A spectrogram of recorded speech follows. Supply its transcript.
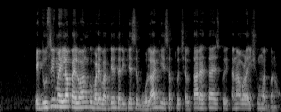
एक दूसरी महिला पहलवान को बड़े भद्दे तरीके से बोला कि ये सब तो चलता रहता है, इसको इतना बड़ा इशू मत बनाओ।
